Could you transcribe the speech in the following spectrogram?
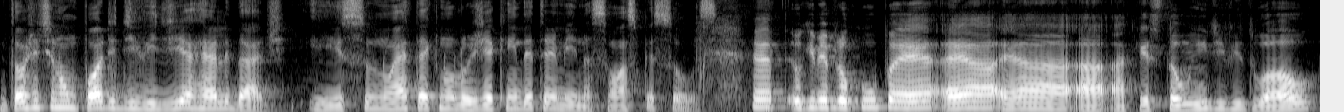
Então a gente não pode dividir a realidade. E isso não é tecnologia quem determina, são as pessoas. É, o que me preocupa é, é, a, é a, a, questão individual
